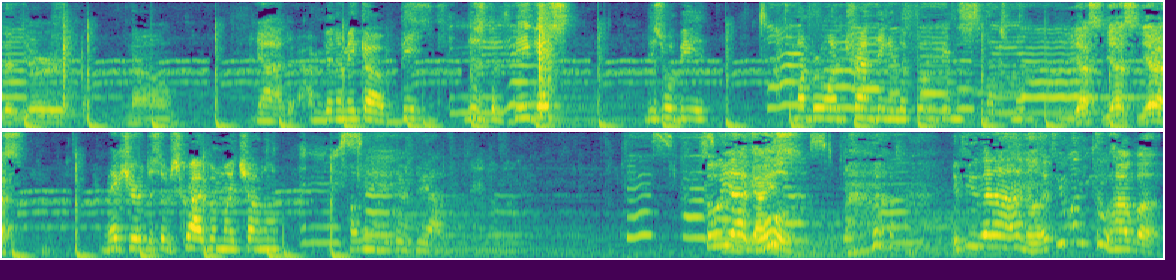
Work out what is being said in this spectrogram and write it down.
that you're now? Yeah, I'm gonna make a big. This is the biggest. This will be number one trending in the Philippines next month. Yes, yes, yes. Make sure to subscribe on my channel. How many haters do you have? So yeah, guys. If you gonna, ano, if you want to have a,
